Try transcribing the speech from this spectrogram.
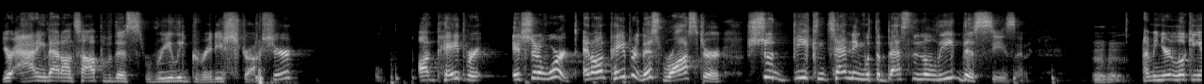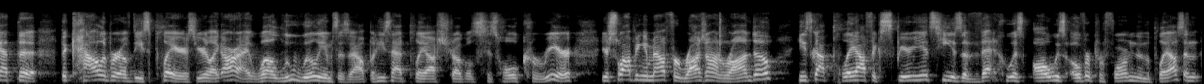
you're adding that on top of this really gritty structure. On paper, it should have worked. And on paper, this roster should be contending with the best in the league this season. Mm-hmm. I mean, you're looking at the the caliber of these players. You're like, all right, well, Lou Williams is out, but he's had playoff struggles his whole career. You're swapping him out for Rajon Rondo. He's got playoff experience. He is a vet who has always overperformed in the playoffs. And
